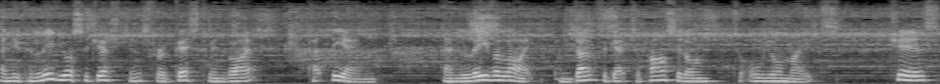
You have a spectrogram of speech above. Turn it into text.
and you can leave your suggestions for a guest to invite at the end and leave a like and don't forget to pass it on to all your mates. Cheers!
